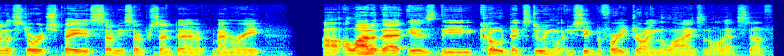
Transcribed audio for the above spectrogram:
of the storage space 77% memory. Uh, a lot of that is the code that's doing what you see before you drawing the lines and all that stuff.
